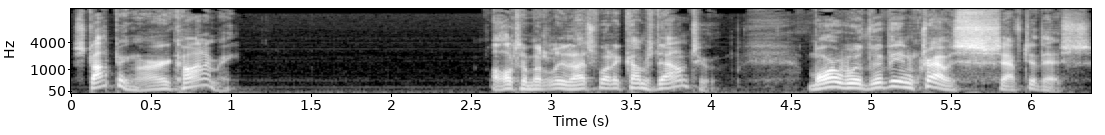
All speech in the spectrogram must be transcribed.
stopping our economy. Ultimately, that's what it comes down to. More with Vivian Krause after this.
